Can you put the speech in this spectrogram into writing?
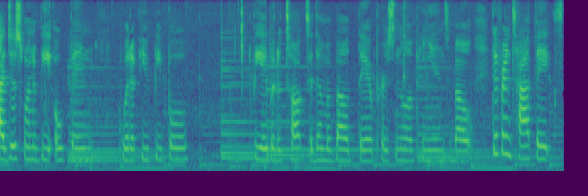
I just want to be open with a few people, be able to talk to them about their personal opinions about different topics.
